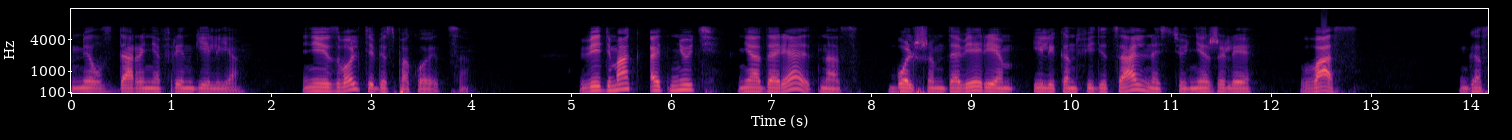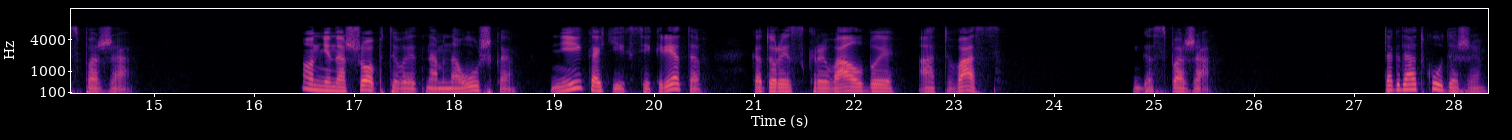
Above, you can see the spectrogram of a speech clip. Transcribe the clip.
милздарыня Фрингилья, не извольте беспокоиться. Ведьмак отнюдь не одаряет нас большим доверием или конфиденциальностью, нежели вас. госпожа. Он не нашептывает нам на ушко никаких секретов, которые скрывал бы от вас, госпожа. Тогда откуда же?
